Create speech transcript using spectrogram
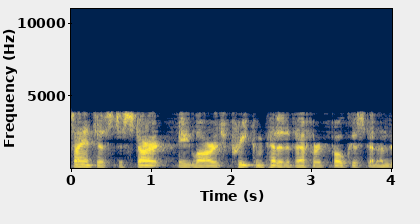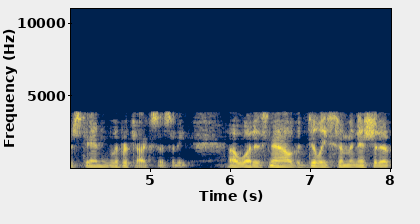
scientists to start a large pre-competitive effort focused at understanding liver toxicity, uh, what is now the DILIsym initiative.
